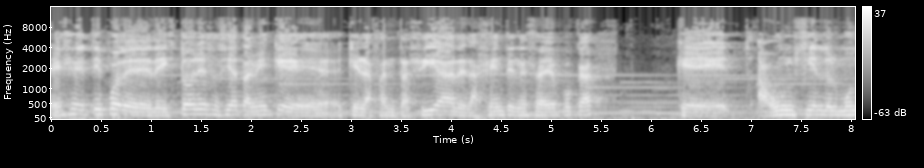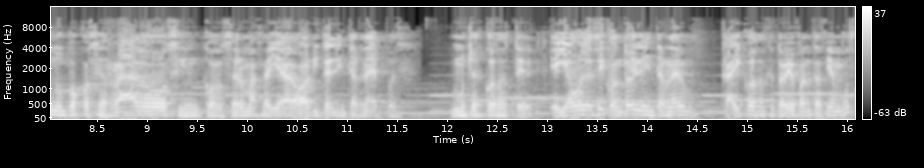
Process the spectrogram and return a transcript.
Ese tipo de, historias hacía también que, que la fantasía de la gente en esa época, que aún siendo el mundo un poco cerrado, sin conocer más allá, ahorita el internet, pues muchas cosas te... Y aún así con todo el internet hay cosas que todavía fantaseamos.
